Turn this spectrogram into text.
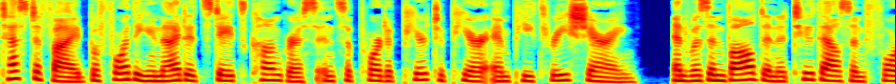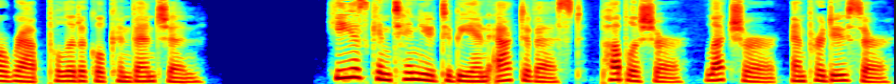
testified before the United States Congress in support of peer-to-peer MP3 sharing, and was involved in a 2004 rap political convention. He has continued to be an activist, publisher, lecturer, and producer.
